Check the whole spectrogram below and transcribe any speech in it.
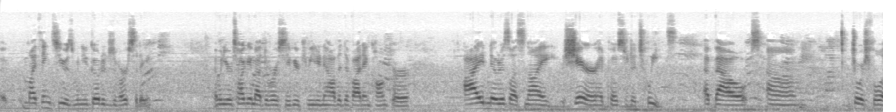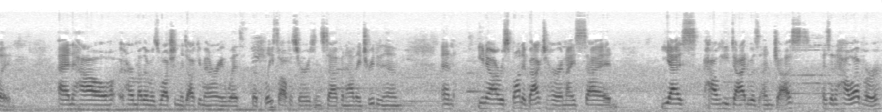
uh, my thing too is when you go to diversity, and when you were talking about diversity of your community and how the divide and conquer, I noticed last night Cher had posted a tweet about um, George Floyd and how her mother was watching the documentary with the police officers and stuff and how they treated him. And, you know, I responded back to her and I said, yes, how he died was unjust. I said, however,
